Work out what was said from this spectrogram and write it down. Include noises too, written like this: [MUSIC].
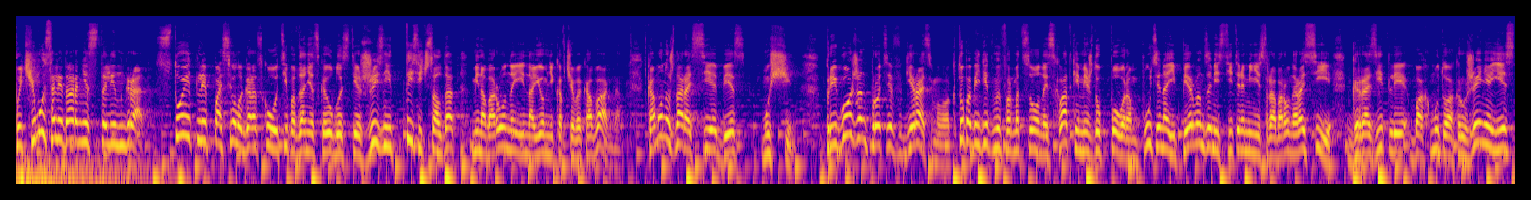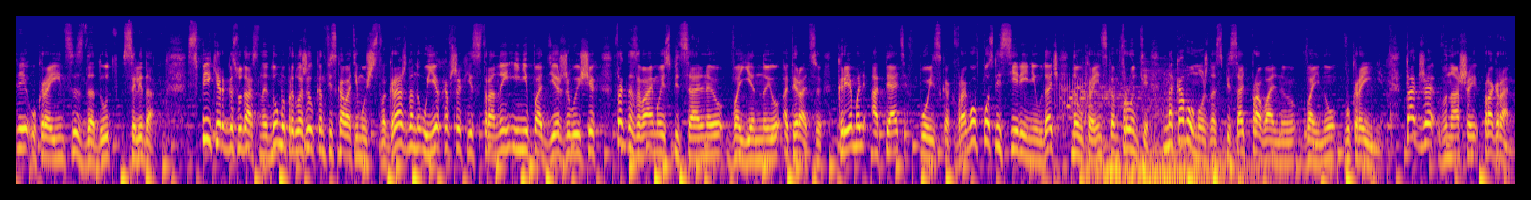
Почему Солидар не Сталинград? Стоит ли поселок городского типа в Донецкой области жизни тысяч солдат Минобороны и наемников ЧВК «Вагнер»? Кому нужна Россия без мужчин. Пригожин против Герасимова. Кто победит в информационной схватке между поваром Путина и первым заместителем министра обороны России? Грозит ли Бахмуту окружение, если украинцы сдадут Солидар? Спикер Государственной Думы предложил конфисковать имущество граждан, уехавших из страны и не поддерживающих так называемую специальную военную операцию. Кремль опять в поисках врагов после серии неудач на украинском фронте. На кого можно списать провальную войну в Украине. Также в нашей программе.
